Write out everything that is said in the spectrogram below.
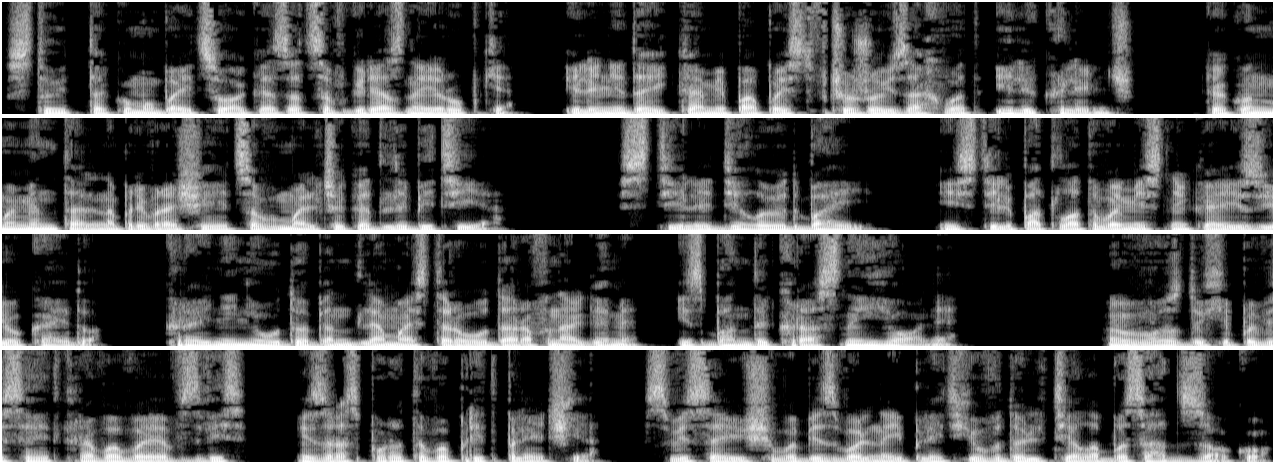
Стоит такому бойцу оказаться в грязной рубке или, не дай Ками попасть в чужой захват или клинч, как он моментально превращается в мальчика для битья. Стили делают бои, и стиль потлатого мясника из Йокайдо крайне неудобен для мастера ударов ногами из банды Красной Иони. В воздухе повисает кровавая взвесь из распоротого предплечья, свисающего безвольной плетью вдоль тела Басадзоку.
